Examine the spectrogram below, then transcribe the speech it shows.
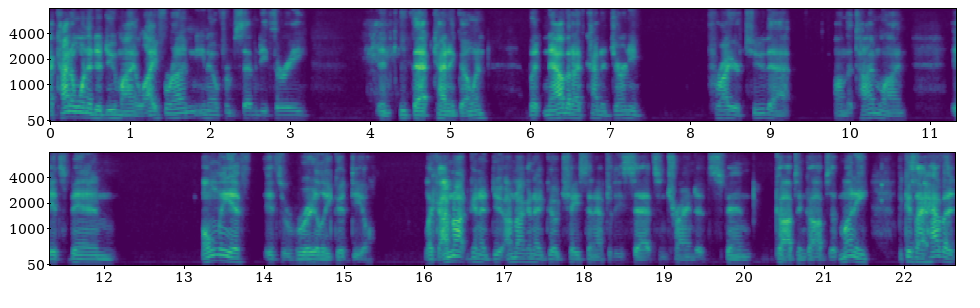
I kind of wanted to do my life run, you know, from 73 and keep that kind of going. But now that I've kind of journeyed prior to that on the timeline, it's been only if it's a really good deal like i'm not gonna do i'm not gonna go chasing after these sets and trying to spend gobs and gobs of money because i have a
